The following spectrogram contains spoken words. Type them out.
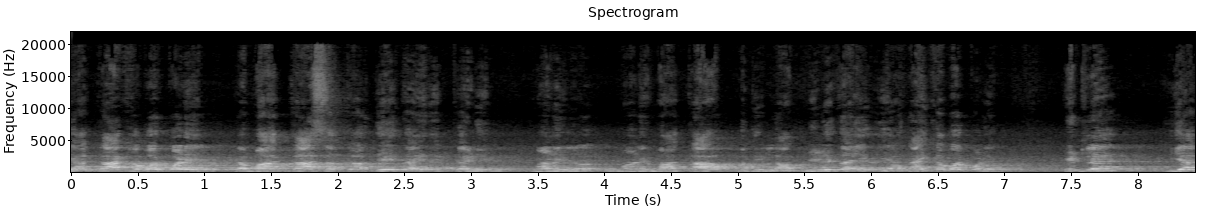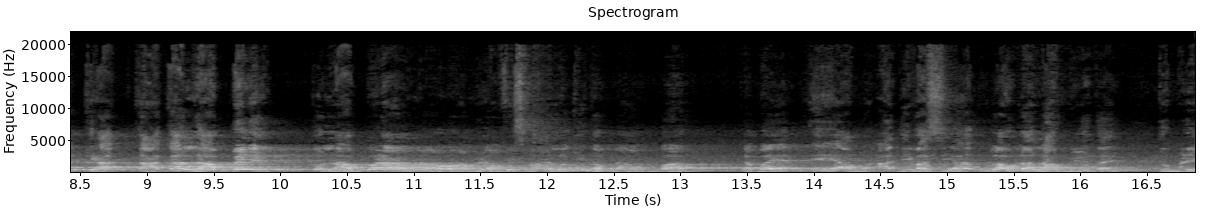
યા કા ખબર પડે કે માં કા સરકાર દેતા એને કણી માણે માણે માં કા બધી લાભ મેળવતા એ યા નાઈ ખબર પડે. એટલે યા ક્યાં કાકા લાભ મળે, તો લાભ પણ અમે ઓફિસમાં લખી તમને બહાર, કે ભાઈ, એ આદિવાસી આ ઉલા ઉલા લાભ મેળવતા તો. મને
